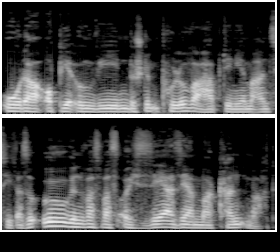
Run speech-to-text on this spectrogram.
oder ob ihr irgendwie einen bestimmten Pullover habt, den ihr mal anzieht. Also irgendwas, was euch sehr, sehr markant macht.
